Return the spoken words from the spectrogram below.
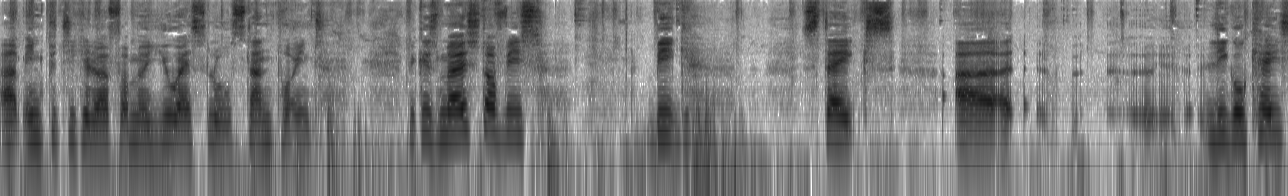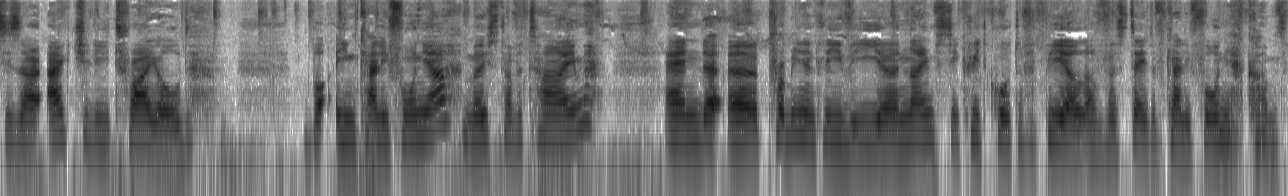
um, in particular from a US law standpoint, because most of these big stakes uh, legal cases are actually trialed in California most of the time and uh, prominently the uh, Ninth Circuit Court of Appeal of the state of California comes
